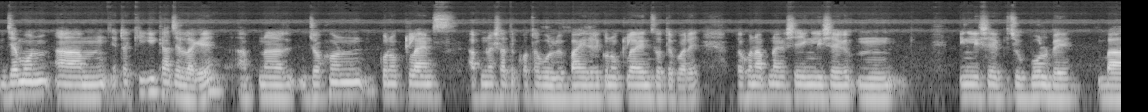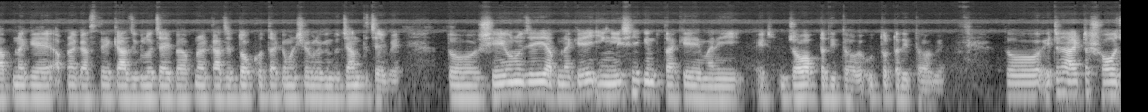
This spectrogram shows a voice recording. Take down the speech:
যেমন এটা কি, কি কাজে লাগে? আপনার যখন কোনো ক্লায়েন্টস আপনার সাথে কথা বলবে, বাইরের কোনো ক্লায়েন্টস হতে পারে, তখন আপনাকে সে ইংলিশে ইংলিশে কিছু বলবে বা আপনাকে আপনার কাছ থেকে কাজগুলো চাইবে, আপনার কাজের দক্ষতা কেমন সেগুলো কিন্তু জানতে চাইবে। তো সেই অনুযায়ী আপনাকে ইংলিশেই কিন্তু তাকে মানে জবাবটা দিতে হবে, উত্তরটা দিতে হবে। তো এটার আরেকটা সহজ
